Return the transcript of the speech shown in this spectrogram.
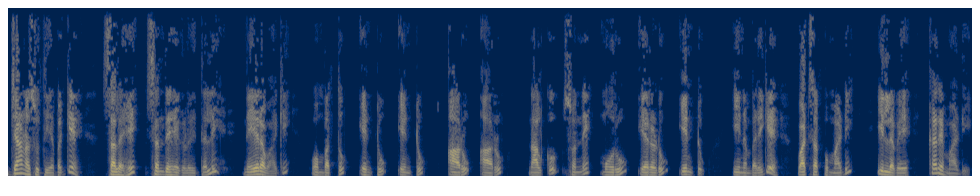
ಜಾಣ ಸುದ್ದಿಯ ಬಗ್ಗೆ ಸಲಹೆ, ಸಂದೇಹಗಳು ಇದ್ದಲ್ಲಿ ನೇರವಾಗಿ ಒಂಬತ್ತು, ಎಂಟು ಎಂಟು, ಆರು ಆರು, ನಾಲ್ಕು, ಸೊನ್ನೆ, ಮೂರು, ಎರಡು, ಎಂಟು ಈ ನಂಬರಿಗೆ ವಾಟ್ಸಪ್ ಮಾಡಿ ಇಲ್ಲವೇ ಕರೆ ಮಾಡಿ.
